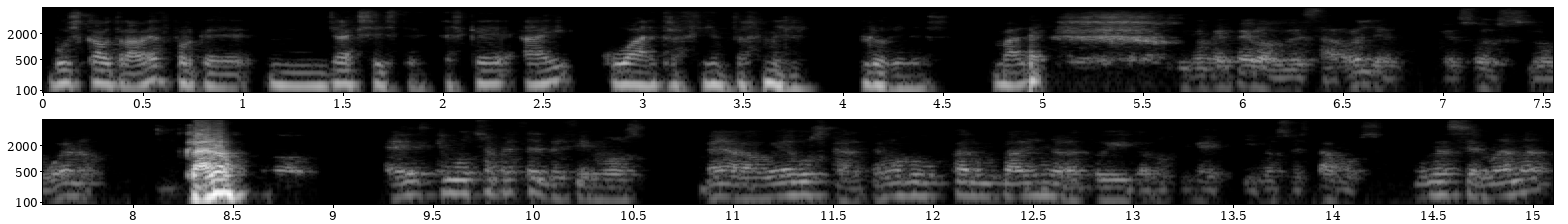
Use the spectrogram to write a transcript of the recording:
busca otra vez porque mm, ya existe. Es que hay 400.000 plugins, ¿vale? Sino que te lo desarrollen, que eso es lo bueno. Claro. Es que muchas veces decimos, venga, lo voy a buscar, tengo que buscar un plugin gratuito, no sé qué, y nos estamos una semana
